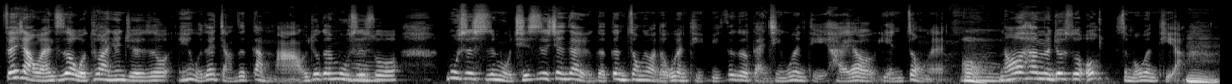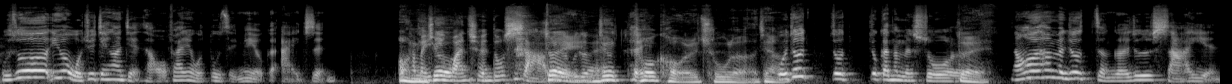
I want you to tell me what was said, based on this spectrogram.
分享完之后，我突然间觉得说，哎，我在讲这干嘛？我就跟牧师说，牧师师母，其实现在有一个更重要的问题，比这个感情问题还要严重哎。哦。然后他们就说，哦，什么问题啊？嗯。我说，因为我去健康检查，我发现我肚子里面有个癌症。他们已经完全都傻了，对不对？你就 脱口而出了这样，我就就就跟他们说了，对，然后他们就整个就是傻眼，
